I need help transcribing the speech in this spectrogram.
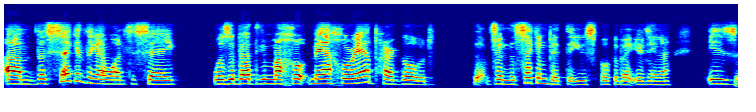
Um, the second thing I want to say was about the Me'achorei Pargod, from the second bit that you spoke about, Yardaena, is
